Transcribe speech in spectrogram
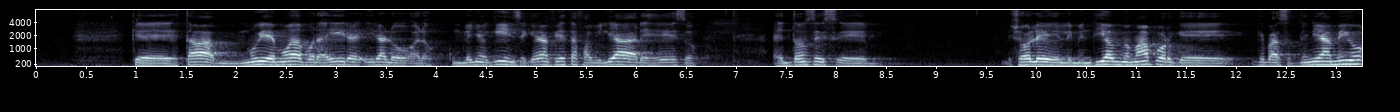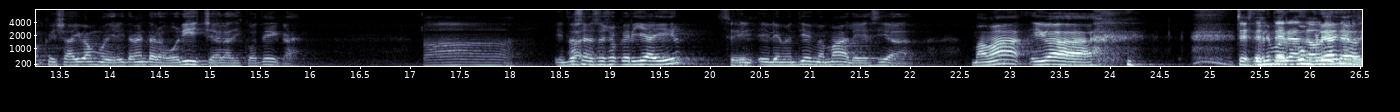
que estaba muy de moda por ahí ir, ir a, lo- a los cumpleaños de 15, que eran fiestas familiares, eso. Entonces, eh, yo le, le mentía a mi mamá porque, ¿qué pasa? Tenía amigos que ya íbamos directamente a los boliches, a las discotecas. Ah. Entonces yo quería ir Sí. y, y le mentía a mi mamá, le decía, mamá, iba, Se está tenemos el cumpleaños.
